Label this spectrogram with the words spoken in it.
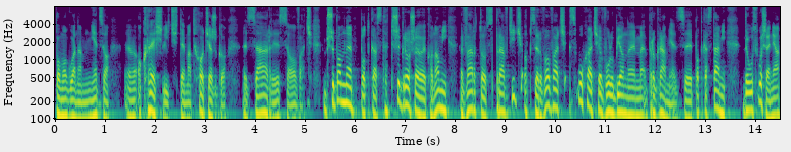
pomogła nam nieco określić określić temat, chociaż go zarysować. Przypomnę, podcast Trzy grosze o ekonomii warto sprawdzić, obserwować, słuchać w ulubionym programie z podcastami. Do usłyszenia,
